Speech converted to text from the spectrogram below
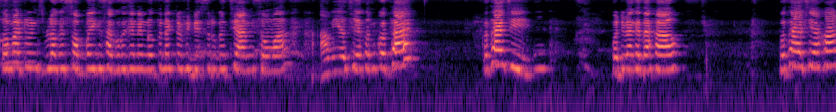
সোমা টুইন্স ব্লগে সবাইকে স্বাগত জানিয়ে নতুন একটা ভিডিও শুরু করছি। আমি সোমা। আমি আছি এখন কোথায়? কোথায় আছি? প্রতিমাকে দেখাও। কোথায় আছি এখন?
